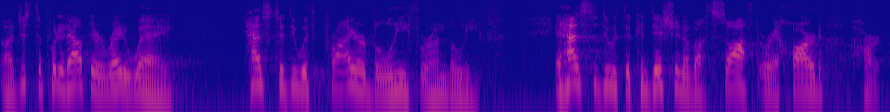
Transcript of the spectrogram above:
uh, just to put it out there right away, has to do with prior belief or unbelief. It has to do with the condition of a soft or a hard heart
